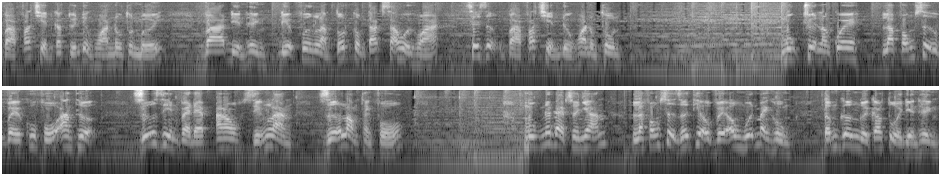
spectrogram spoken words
và phát triển các tuyến đường hoa nông thôn mới và điển hình địa phương làm tốt công tác xã hội hóa, xây dựng và phát triển đường hoa nông thôn. Mục chuyện làng quê là phóng sự về khu phố An Thượng, giữ gìn vẻ đẹp ao, giếng làng giữa lòng thành phố. Mục nét đẹp sơ Nhãn là phóng sự giới thiệu về ông Nguyễn Mạnh Hùng, tấm gương người cao tuổi điển hình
